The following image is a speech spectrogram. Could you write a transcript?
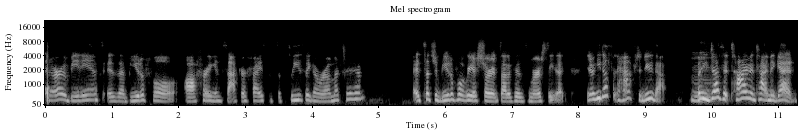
and our obedience is a beautiful offering and sacrifice. It's a pleasing aroma to him. It's such a beautiful reassurance out of his mercy that, you know, he doesn't have to do that, mm. but he mm. does it time and time again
